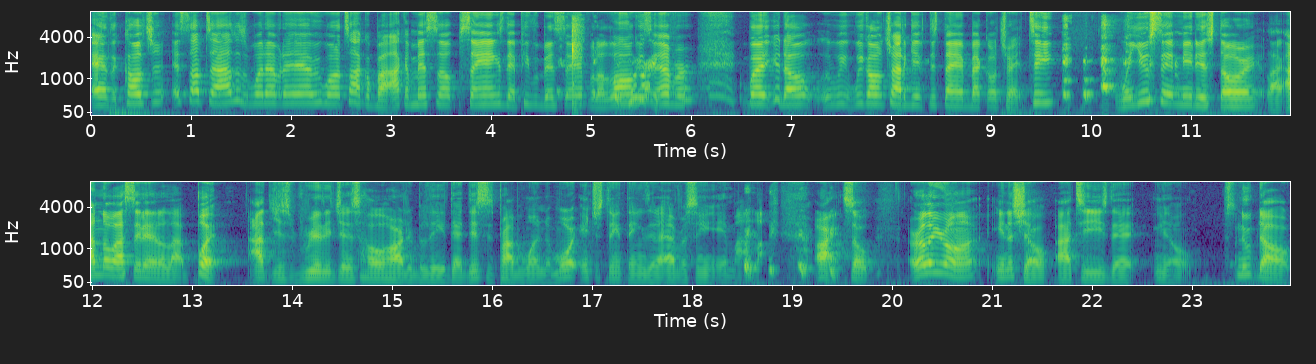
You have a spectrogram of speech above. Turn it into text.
and the culture. And sometimes it's whatever the hell we want to talk about. I can mess up sayings that people've been saying for the longest ever, but you know, we we gonna try to get this thing back on track. T, when you sent me this story, like I know I say that a lot, but I just really just wholeheartedly believe that this is probably one of the more interesting things that I ever seen in my life. All right, so earlier on in the show, I teased that you know Snoop Dogg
